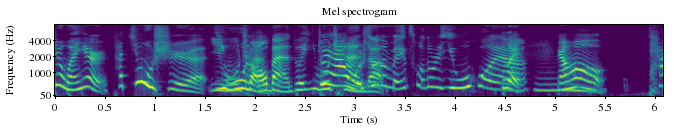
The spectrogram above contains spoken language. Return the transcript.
这玩意儿，它就是义乌老板对义乌对啊，产我说的没错，都是义乌货呀。对嗯然后他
